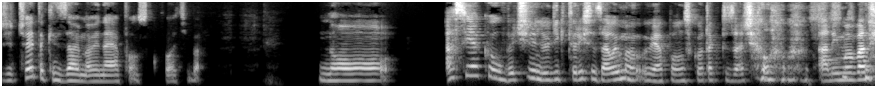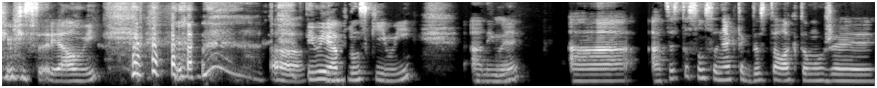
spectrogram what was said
Že čo je také zaujímavé na Japonsku pre teba? No, asi ako u väčšiny ľudí, ktorí sa zaujímajú o Japonsko, tak to začalo animovanými seriálmi. Tými japonskými anime. Mm-hmm. A, a cez to som sa nejak tak dostala k tomu, že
